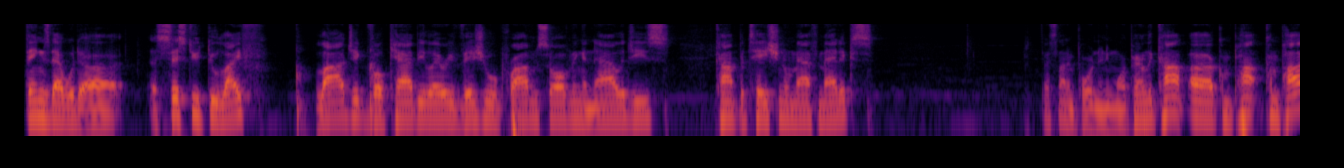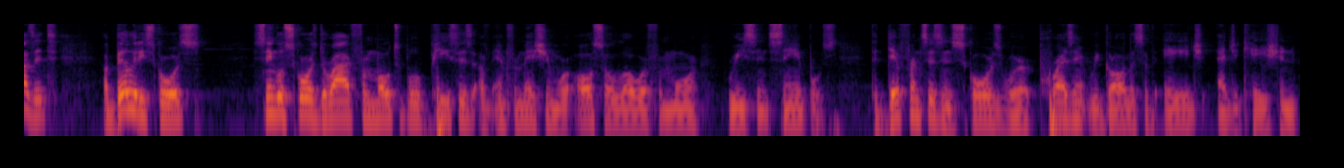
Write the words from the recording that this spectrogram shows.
things that would uh, assist you through life logic, vocabulary, visual problem solving, analogies, computational mathematics. That's not important anymore. Apparently, comp, uh, compo- composite ability scores, single scores derived from multiple pieces of information, were also lower for more recent samples. The differences in scores were present regardless of age, education,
